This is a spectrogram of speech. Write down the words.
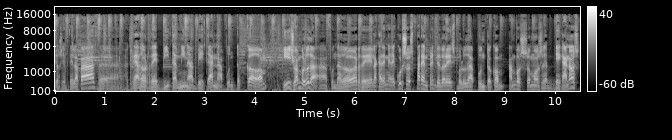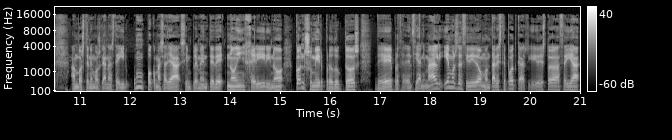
Joseph de la Paz, eh, creador de vitaminavegana.com y Joan Boluda, fundador de la Academia de Cursos para Emprendedores boluda.com. Ambos somos veganos, ambos tenemos ganas de ir un poco más allá simplemente de no ingerir y no consumir consumir productos de procedencia animal y hemos decidido montar este podcast. Y esto hace ya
